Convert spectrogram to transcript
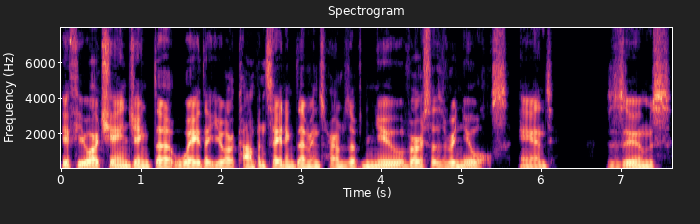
if you are changing the way that you are compensating them in terms of new versus renewals?" And Zoom's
